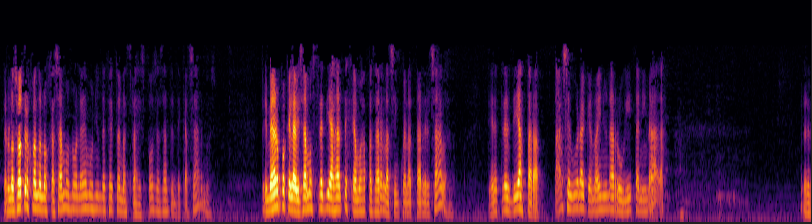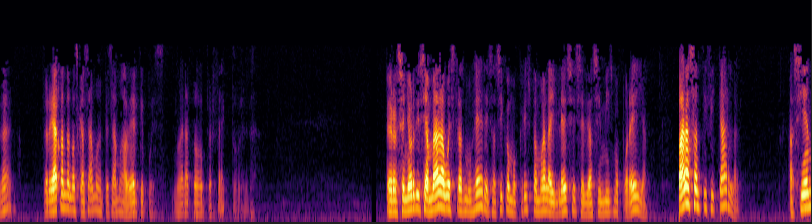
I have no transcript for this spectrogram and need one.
Pero nosotros cuando nos casamos no le vemos ni un defecto a nuestras esposas antes de casarnos. Primero porque le avisamos tres días antes que vamos a pasar a las cinco de la tarde el sábado. Tiene tres días para estar segura que no hay ni una arruguita ni nada. ¿Verdad? Pero ya cuando nos casamos empezamos a ver que pues no era todo perfecto, ¿verdad? Pero el Señor dice, amad a vuestras mujeres, así como Cristo amó a la iglesia y se dio a sí mismo por ella, para santificarla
